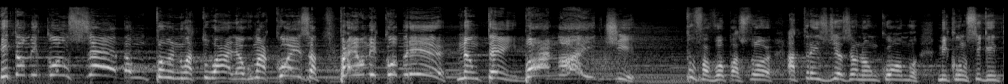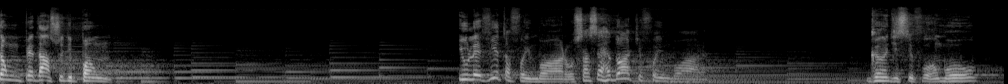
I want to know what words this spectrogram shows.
Então me conceda um pano, uma toalha, alguma coisa para eu me cobrir. Não tem. Boa noite. Por favor, pastor, há três dias eu não como. Me consiga então um pedaço de pão. E o levita foi embora, o sacerdote foi embora. Gandhi se formou,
